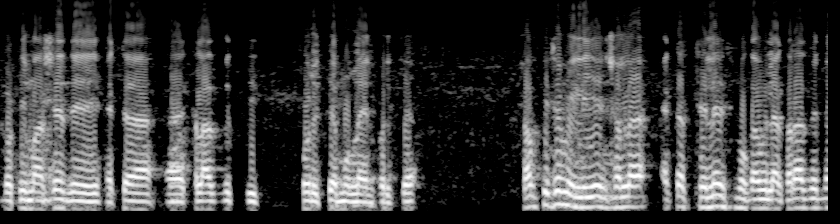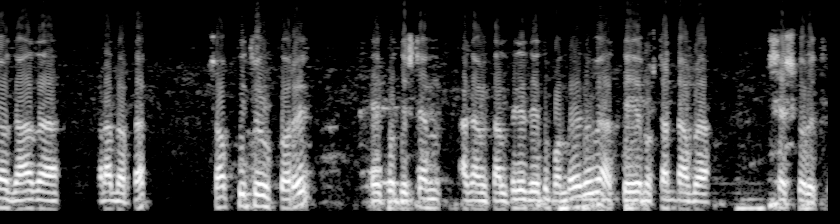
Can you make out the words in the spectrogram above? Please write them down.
প্রতি মাসে যে একটা ক্লাস ভিত্তিক পরীক্ষা, মূল্যায়ন পরীক্ষা সবকিছু মিলিয়ে ইনশাল্লাহ একটা চ্যালেঞ্জ মোকাবিলা করার জন্য যা যা করা দরকার, সবকিছু করে এই প্রতিষ্ঠান আগামীকাল থেকে যেহেতু বন্ধ হয়ে যাবে, আজকে এই অনুষ্ঠানটা আমরা শেষ করেছি।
